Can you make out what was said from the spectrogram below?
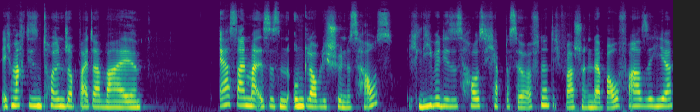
Ich mache diesen tollen Job weiter, weil erst einmal ist es ein unglaublich schönes Haus. Ich liebe dieses Haus. Ich habe das eröffnet. Ich war schon in der Bauphase hier.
